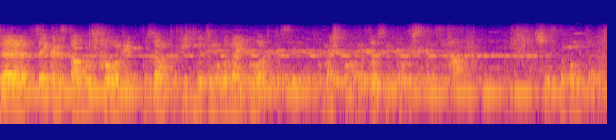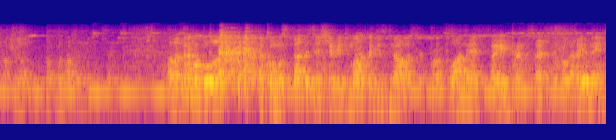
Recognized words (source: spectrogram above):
е, цей кристал був схований у замку відьми, тому вона і була така сильна, бо мешкала вона зовсім поруч з кристалом. Щось не пам'ятаю, на- на- на- нагадую мені це. Але треба було такому статися, що відьмака дізналася про плани феї принцеси Валерини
